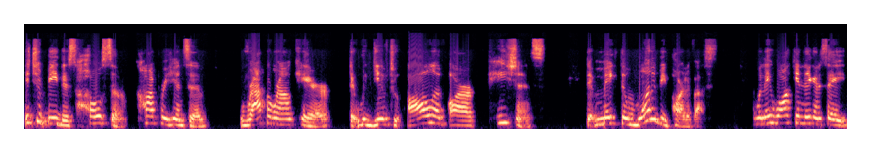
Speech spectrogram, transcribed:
It should be this wholesome, comprehensive wraparound care that we give to all of our patients that make them want to be part of us. When they walk in, they're going to say,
